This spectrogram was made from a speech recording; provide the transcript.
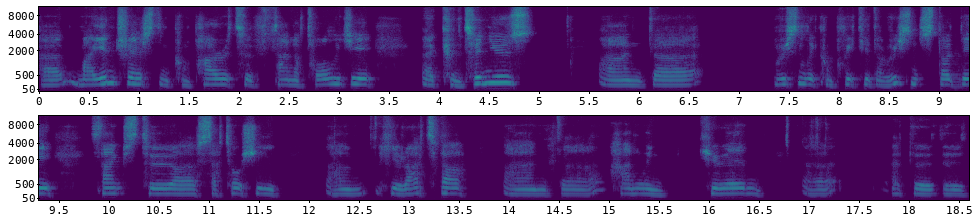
Uh, my interest in comparative thanatology uh, continues and uh, recently completed a recent study thanks to Satoshi um, Hirata and uh, handling QN uh, at the, the,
